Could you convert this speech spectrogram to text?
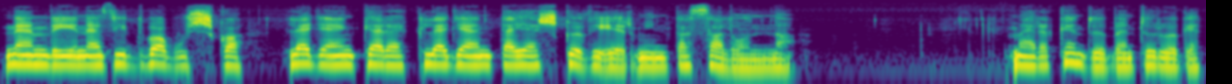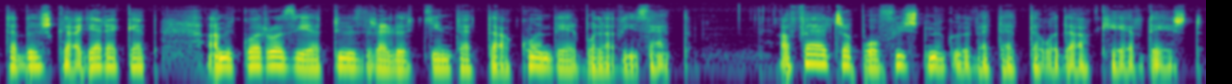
nem vénez itt babuska, legyen kerek, legyen teljes kövér, mint a szalonna. Már a kendőben törölgette Böske a gyereket, amikor Rozi a tűzre löttyintette a kondérból a vizet. A felcsapó füst mögül vetette oda a kérdést.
